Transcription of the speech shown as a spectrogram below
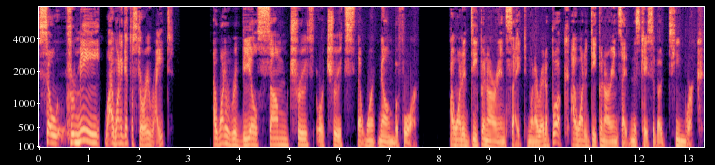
So for me, I want to get the story right. I want to reveal some truth or truths that weren't known before. I want to deepen our insight. When I read a book, I want to deepen our insight, in this case about teamwork.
